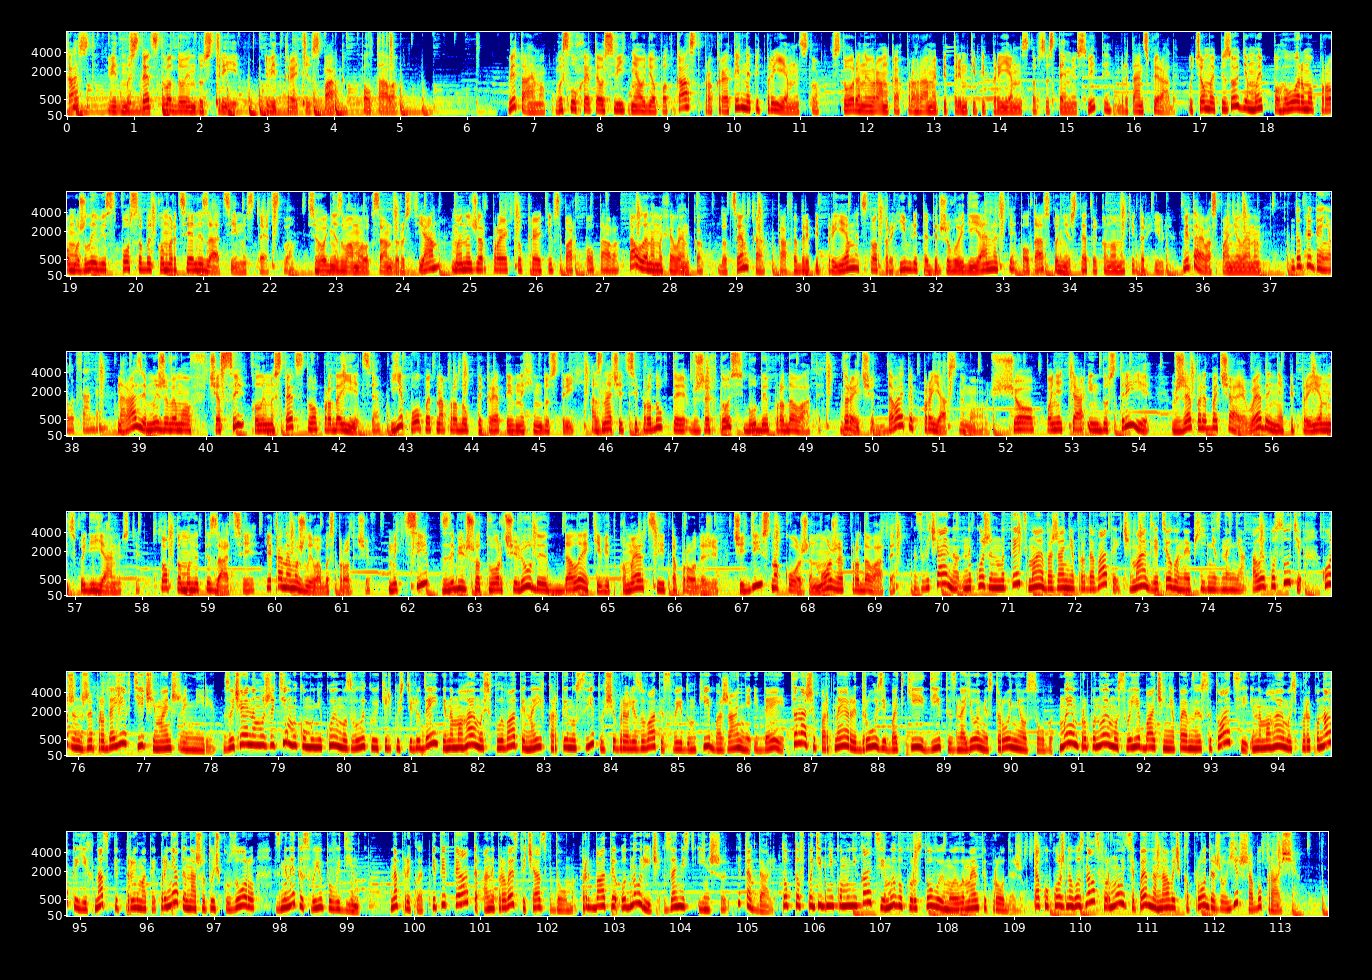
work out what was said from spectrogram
Подкаст від мистецтва до індустрії від Creative Spark Полтава. Вітаємо! Ви слухаєте освітній аудіоподкаст про креативне підприємництво, створений у рамках програми підтримки підприємництва в системі освіти Британської ради. У цьому епізоді ми поговоримо про можливі способи комерціалізації мистецтва. Сьогодні з вами Олександр Остіян, менеджер проєкту Creative Spark Полтава, та Олена Михайленко, доцентка кафедри підприємництва, торгівлі та біржової діяльності Полтавського університету економіки і торгівлі. Вітаю вас, пані Олена. Добрий день, Олександре. Наразі ми живемо в часи, коли мистецтво продається. Є попит на продукти креативних індустрій, а значить, ці продукти вже хтось буде продавати. До речі, давайте прояснимо, що поняття індустрії вже передбачає ведення підприємницької діяльності, тобто монетизації, яка неможлива без продажів. Митці, здебільшого творчі люди, далекі від комерції та продажів. Чи дійсно кожен може продавати? Звичайно, не кожен митець має бажання продавати чи має для цього необхідні знання. Але по суті, кожен вже продає в тій чи меншій мірі. В звичайному житті ми комунікуємо з великою кількістю людей і намагаємось впливати на їх картину світу, щоб реалізувати свої думки, бажання, ідеї. Це наші партнери, друзі, батьки, діти, знайомі, сторонні особи. Ми їм пропонуємо своє бачення певної ситуації і намагаємось переконати їх нас підтримати, прийняти нашу точку зору, змінити свою поведінку. Наприклад, піти в театр, а не провести час вдома, придбати одну річ замість іншої і так далі. Тобто, в подібній комунікації ми використовуємо елементи продажу. Так у кожного з нас формується певна навичка продажу гірша або краща.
